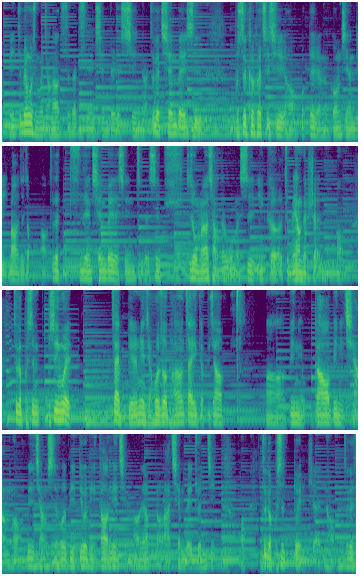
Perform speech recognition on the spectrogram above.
诶，这边为什么讲到这个慈怜谦卑的心呢？这个谦卑是不是客客气气哈，对人很恭敬、很礼貌这种啊？这个慈怜谦卑的心指的是，其实我们要晓得我们是一个怎么样的人哦。这个不是不是因为在别人面前，或者说好像在一个比较啊比你高、比你强哈、比你强势或者比你地位比你高的面前，然后要表达谦卑尊敬哦。这个不是对人哈，这个是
